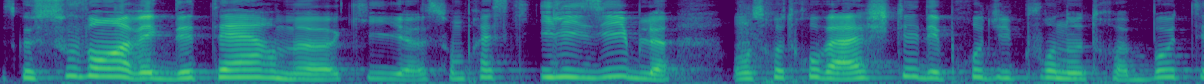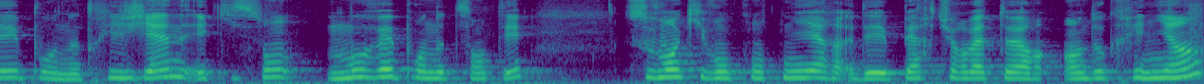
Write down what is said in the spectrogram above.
Parce que souvent, avec des termes euh, qui euh, sont presque illisibles, on se retrouve à acheter des produits pour notre beauté, pour notre hygiène et qui sont mauvais pour notre santé. Souvent qui vont contenir des perturbateurs endocriniens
